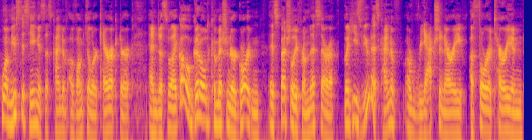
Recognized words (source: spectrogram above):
who I'm used to seeing as this kind of avuncular character, and just like, oh, good old Commissioner Gordon, especially from this era. But he's viewed as kind of a reactionary, authoritarian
